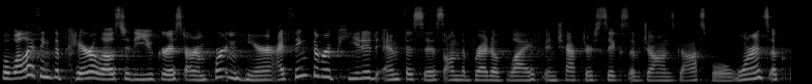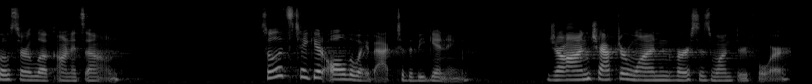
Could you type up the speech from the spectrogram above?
But while I think the parallels to the Eucharist are important here, I think the repeated emphasis on the bread of life in chapter 6 of John's Gospel warrants a closer look on its own. So let's take it all the way back to the beginning. John chapter 1, verses 1 through 4.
